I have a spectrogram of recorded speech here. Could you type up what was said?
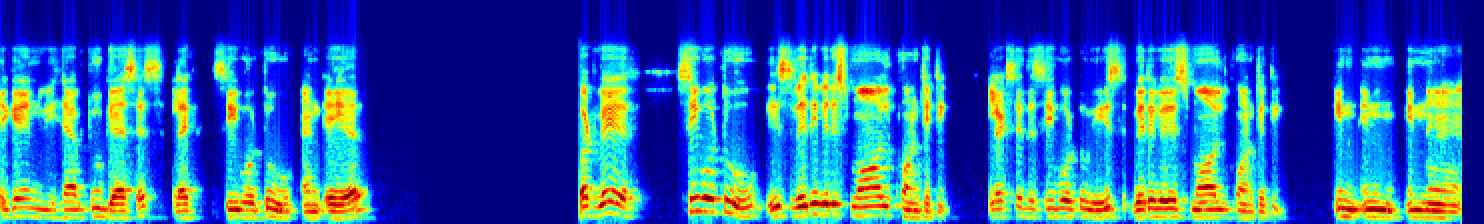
Again, we have two gases like CO2 and air. But where CO2 is very, very small quantity. Let's say the CO2 is very, very small quantity. In in in uh,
